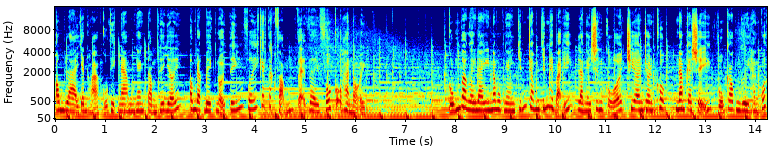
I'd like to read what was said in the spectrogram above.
Ông là danh họa của Việt Nam ngang tầm thế giới. Ông đặc biệt nổi tiếng với các tác phẩm vẽ về phố cổ Hà Nội. Cũng vào ngày này năm 1997 là ngày sinh của Jeon Jungkook, nam ca sĩ vũ công người Hàn Quốc.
